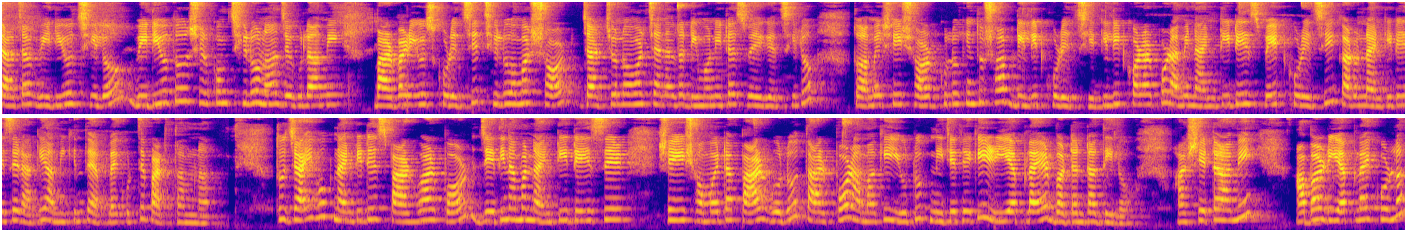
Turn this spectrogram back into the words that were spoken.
যা যা ভিডিও ছিল ভিডিও তো সেরকম ছিল না যেগুলো আমি বারবার ইউজ করেছি, ছিল আমার শর্ট যার জন্য আমার চ্যানেলটা ডিমনিটাইজ হয়ে গেছিল। তো আমি সেই শর্টগুলো কিন্তু সব ডিলিট করেছি। ডিলিট করার পর আমি নাইনটি ডেজ ওয়েট করেছি, কারণ নাইনটি ডেজের আগে আমি কিন্তু অ্যাপ্লাই করতে করতে পারতাম না। তো যাই হোক নাইনটি ডেজ পার হওয়ার পর, যেদিন আমার নাইনটি ডেজের সেই সময়টা পার হলো, তারপর আমাকে ইউটিউব নিজে থেকে রিঅ্যাপ্লাইয়ের বাটনটা দিল। আর সেটা আমি আবার রিঅ্যাপ্লাই করলাম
